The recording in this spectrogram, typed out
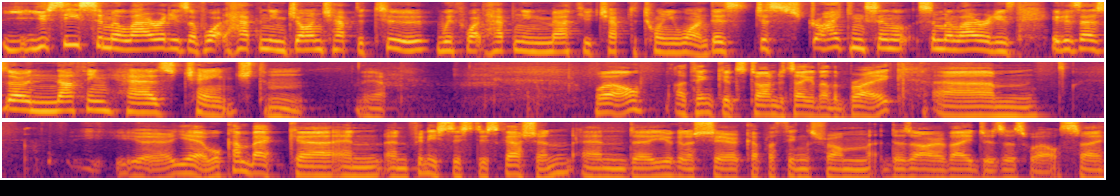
you see similarities of what happened in John chapter 2 with what happened in Matthew chapter 21. There's just striking sim- similarities. It is as though nothing has changed. Yeah. Well, I think it's time to take another break. Um, yeah, yeah, we'll come back uh, and and finish this discussion, and uh, you're going to share a couple of things from Desire of Ages as well. So,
